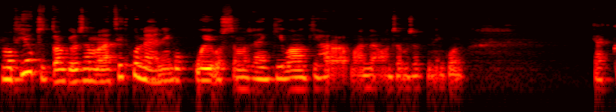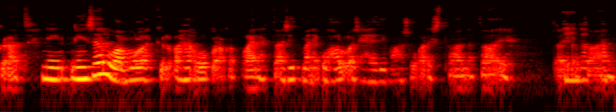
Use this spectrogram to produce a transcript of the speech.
Mutta hiukset on kyllä semmoinen, että sit kun ne ei niinku kuivu semmoiseen kivaan kiharaan, vaan ne on semmoiset niinku käkkyrät, niin, niin se luo mulle kyllä vähän ulkonäköpainetta. Ja sit mä niinku haluaisin heti vaan suoristaa ne tai, tai Niin, jotain.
